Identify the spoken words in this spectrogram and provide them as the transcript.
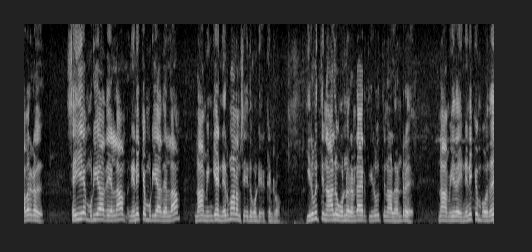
அவர்கள் செய்ய முடியாதையெல்லாம் நினைக்க முடியாதெல்லாம் நாம் இங்கே நிர்மாணம் செய்து கொண்டிருக்கின்றோம். இருபத்தி நாலு ஒன்று ரெண்டாயிரத்தி இருபத்தி நாலு அன்று நாம் இதை நினைக்கும் போது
